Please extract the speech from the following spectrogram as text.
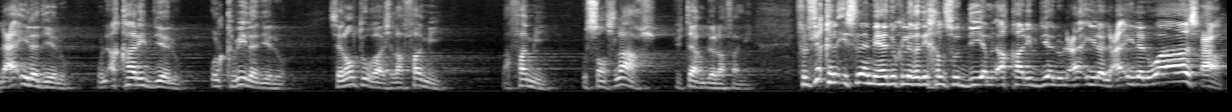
العائلة ديالو والأقارب ديالو والقبيلة ديالو سي لونتوراج لا فامي لا فامي au sens large du terme de la famille. في الفقه الإسلامي هذوك اللي غادي يخلصوا الدية من الأقارب ديالو العائلة العائلة الواسعة.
